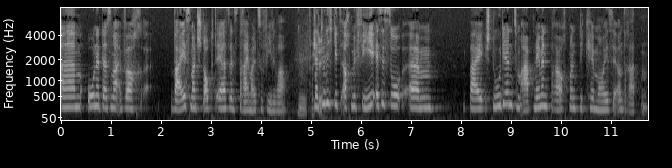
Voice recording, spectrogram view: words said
ähm, ohne dass man einfach weiß, man stoppt erst, wenn es dreimal zu viel war. Hm, Natürlich gibt es auch Buffet. Es ist so, ähm, bei Studien zum Abnehmen braucht man dicke Mäuse und Ratten.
